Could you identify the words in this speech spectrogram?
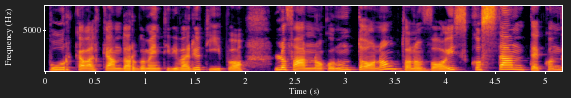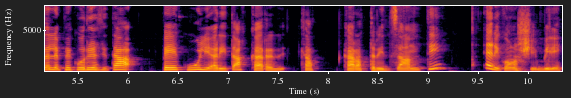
pur cavalcando argomenti di vario tipo, lo fanno con un tono, un tono voice costante con delle peculiarità, peculiarità car- ca- caratterizzanti e riconoscibili.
